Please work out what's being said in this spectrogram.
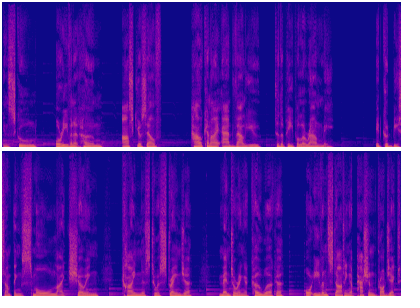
in school, or even at home, ask yourself, how can I add value to the people around me. It could be something small like showing kindness to a stranger, mentoring a co-worker, or even starting a passion project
